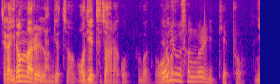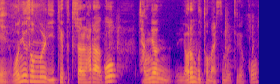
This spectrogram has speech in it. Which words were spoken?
제가 이런 말을 남겼죠. 어디에 투자하라고? 한번 원유 선물 ETF. 예, 원유 선물 ETF 투자를 하라고 작년 여름부터 말씀을 드렸고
